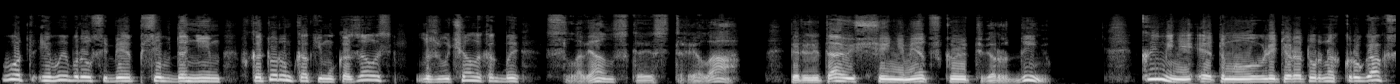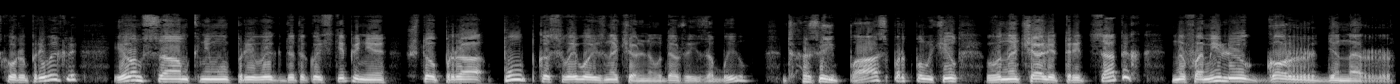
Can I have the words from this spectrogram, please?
Вот и выбрал себе псевдоним, в котором, как ему казалось, звучала как бы славянская стрела, перелетающая немецкую твердыню. К имени этому в литературных кругах скоро привыкли, и он сам к нему привык до такой степени, что про пупка своего изначального даже и забыл, даже и паспорт получил в начале тридцатых на фамилию Горденер.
